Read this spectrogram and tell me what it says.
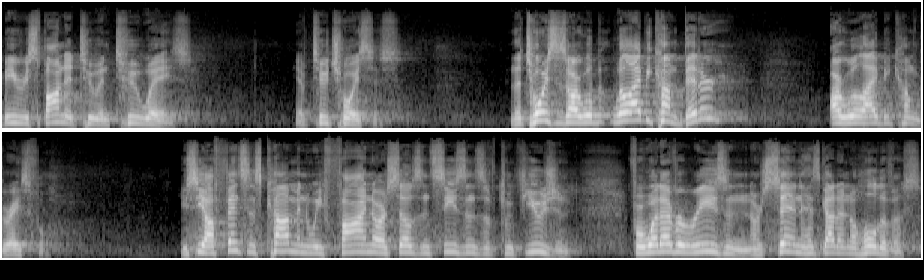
be responded to in two ways. You have two choices. And the choices are will, will I become bitter or will I become graceful? You see, offenses come and we find ourselves in seasons of confusion for whatever reason or sin has gotten a hold of us.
